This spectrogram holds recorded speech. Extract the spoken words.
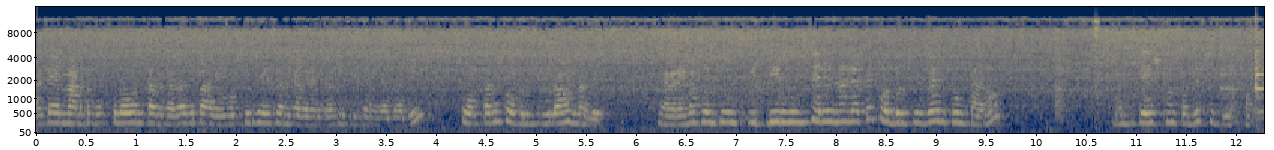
అంటే మడత కుక్కలో ఉంటుంది కదా అది పగల కొట్టి చేశాను కదా ఇంకా చూపించాను కదా అది. చూడటానికి కొబ్బరి పువ్వులా ఉన్నది. ఎవరైనా కొంచెం దీని గురించి తెలియని వాళ్ళైతే కొబ్బరి పువ్వు అనుకుంటారు. మంచి టేస్ట్ ఉంటుంది చూపిస్తాను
